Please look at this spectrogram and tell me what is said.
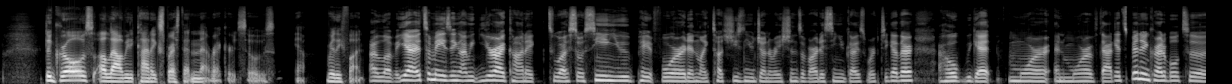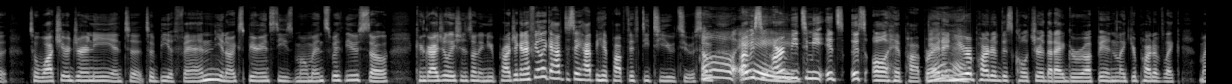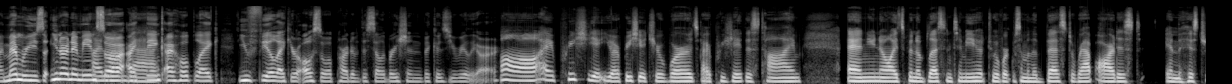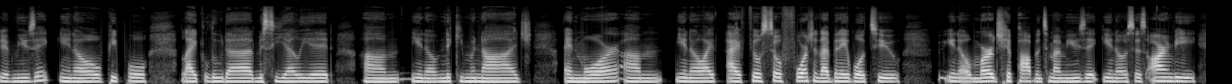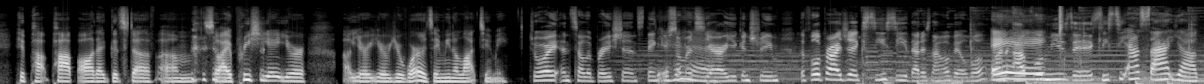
the girls allow me to kind of express that in that record. So it was yeah, really fun. I love it. Yeah, it's amazing. I mean, you're iconic to us. So seeing you pay it forward and like touch these new generations of artists, and you guys work together, I hope we get more and more of that. It's been incredible to to watch your journey and to to be a fan. You know, experience these moments with you. So congratulations on the new project. And I feel like I have to say Happy Hip Hop 50 to you too. So oh, obviously hey. R&B to me it's it's all hip hop, right? And you're a part of this culture that I grew up in. Like you're part of like my memories. You know what I mean? I so I think I hope like you feel like you're also a part of the celebration because you really are. Oh, I appreciate you. I appreciate your words. I appreciate this time. And, you know, it's been a blessing to me to have worked with some of the best rap artists in the history of music. You know, people like Luda, Missy Elliott, um, you know, Nicki Minaj, and more. Um, you know, I, I feel so fortunate I've been able to you know, merge hip hop into my music. You know, it says R and B, hip hop, pop, all that good stuff. Um, so I appreciate your, uh, your, your, your words. They mean a lot to me. Joy and celebrations. Thank you so much, Yeah. Ciara. You can stream the full project CiCi that is now available Hey. on Apple Music. CiCi outside, y'all.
